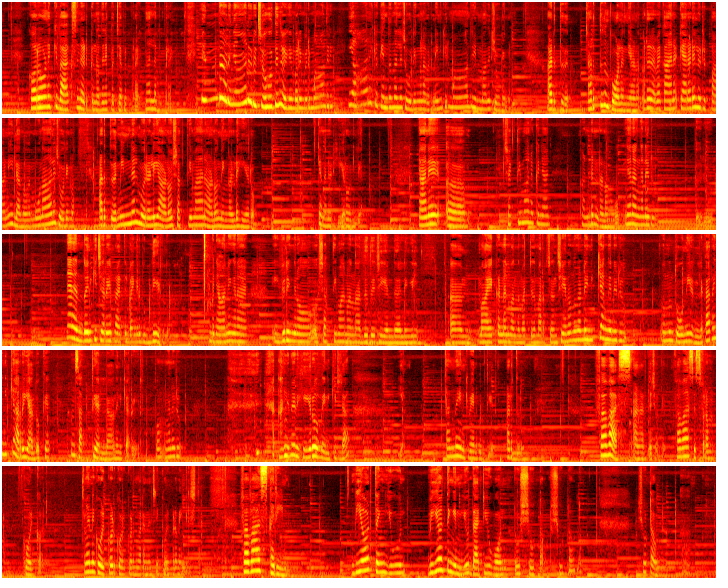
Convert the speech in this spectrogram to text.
കൊറോണയ്ക്ക് വാക്സിൻ എടുക്കുന്നതിനെ പറ്റി അഭിപ്രായം. നല്ല അഭിപ്രായം. എന്താണ് ഞാനൊരു ചോദ്യം ചോദിക്കാൻ പറയുമ്പോൾ ഒരുമാതിരി ഈ ആനയ്ക്കൊക്കെ എന്ത് നല്ല ചോദ്യങ്ങളാണ് കിട്ടണം എനിക്കൊരു മാതിരി ഇമാതിരി ചോദ്യങ്ങൾ അടുത്തത്. അടുത്തതും പോൾ തന്നെയാണ്. കാനഡയിൽ ഒരു പണിയില്ല എന്ന് തോന്നുന്നു. മൂന്നാൽ ചോദ്യങ്ങൾ അടുത്തത് മിന്നൽ മുരളിയാണോ ശക്തിമാനാണോ നിങ്ങളുടെ ഹീറോ എനിക്ക് അങ്ങനെ ഒരു ഹീറോ ഇല്ല. ഞാൻ ശക്തിമാനൊക്കെ ഞാൻ കണ്ടിട്ടുണ്ടാവും. ഞാൻ അങ്ങനെ ഒരു ഒരു ഞാൻ എന്തോ എനിക്ക് ചെറിയ പ്രായത്തിൽ ഭയങ്കര ബുദ്ധിയായിരുന്നു. അപ്പം ഞാനിങ്ങനെ ഇവരിങ്ങനെ ശക്തിമാൻ വന്ന് അത് ഇത് ചെയ്യുന്നത് അല്ലെങ്കിൽ മായക്കണ്ണൻ വന്ന് മറ്റത് മറിച്ചതും ചെയ്യുന്നതൊന്നും കണ്ട് എനിക്ക് അങ്ങനെ ഒരു ഒന്നും തോന്നിയിരുന്നില്ല. കാരണം എനിക്കറിയാം അതൊക്കെ ഒന്നും സത്യമല്ല എന്ന് എനിക്കറിയായിരുന്നു. അപ്പം അങ്ങനെ ഒരു അങ്ങനെ ഒരു ഹീറോ ഒന്നും എനിക്കില്ല. അന്ന് എനിക്ക് വേറെ ബുദ്ധിയായിരുന്നു. അടുത്തത് ഫവാസ് ആണ് അടുത്ത ചോദ്യം. Fawaz is from Kozhikode. ഞാൻ കോഴിക്കോട് കോഴിക്കോട് എന്ന് പറയുന്നത് എനിക്ക് കോഴിക്കോട് ഭയങ്കര ഇഷ്ടമാണ് Fawaz Kareem where think you where think in you that you want to shoot out shoot out shoot out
